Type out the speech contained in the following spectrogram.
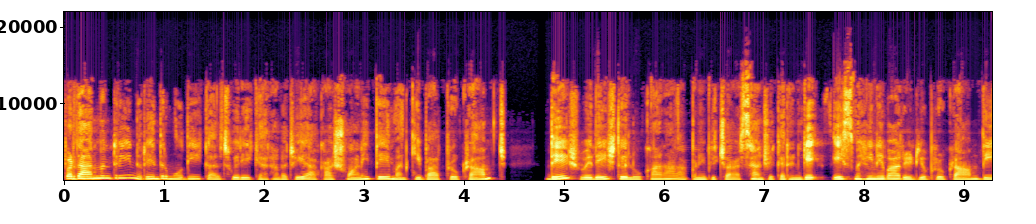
ਪ੍ਰਧਾਨ ਮੰਤਰੀ ਨਰਿੰਦਰ ਮੋਦੀ ਕੱਲ ਸਵੇਰੇ 11 ਵਜੇ ਆਕਾਸ਼ਵਾਣੀ ਤੇ ਮਨ ਕੀ ਬਾਤ ਪ੍ਰੋਗਰਾਮ 'ਚ ਦੇਸ਼ ਵਿਦੇਸ਼ ਦੇ ਲੋਕਾਂ ਨਾਲ ਆਪਣੇ ਵਿਚਾਰ ਸਾਂਝੇ ਕਰਨਗੇ। ਇਸ ਮਹੀਨੇਵਾਰ ਰੇਡੀਓ ਪ੍ਰੋਗਰਾਮ ਦੀ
